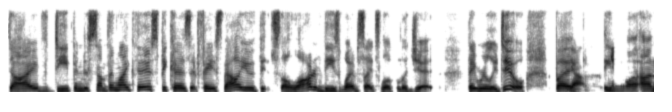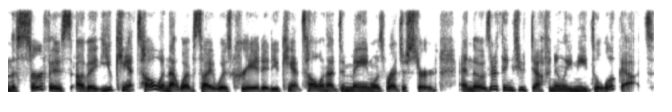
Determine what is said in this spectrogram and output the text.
dive deep into something like this because at face value a lot of these websites look legit. They really do. But yeah. you know on the surface of it you can't tell when that website was created. You can't tell when that domain was registered. And those are things you definitely need to look at.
